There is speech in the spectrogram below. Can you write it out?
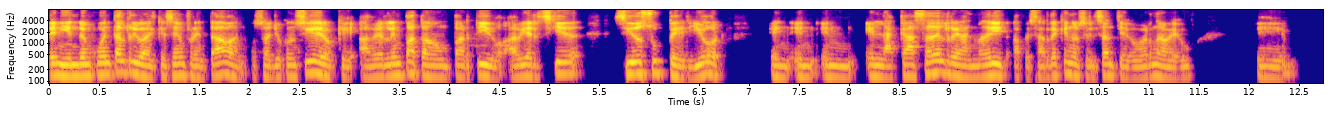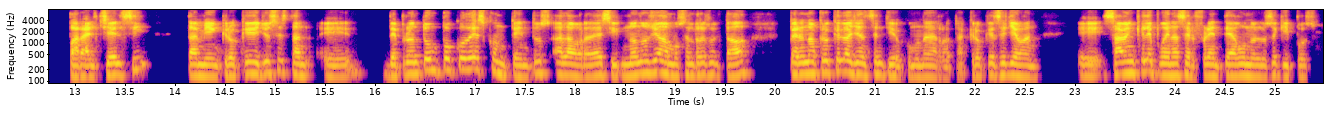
teniendo en cuenta el rival que se enfrentaban. O sea, yo considero que haberle empatado un partido, haber sido, superior en, en, la casa del Real Madrid, a pesar de que no es el Santiago Bernabéu, eh, para el Chelsea, también creo que ellos están eh, de pronto un poco descontentos a la hora de decir, no nos llevamos el resultado, pero no creo que lo hayan sentido como una derrota. Creo que se llevan, eh, saben que le pueden hacer frente a uno de los equipos,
